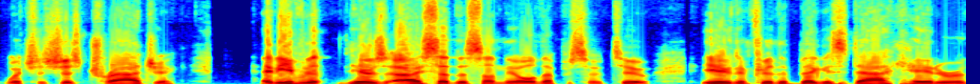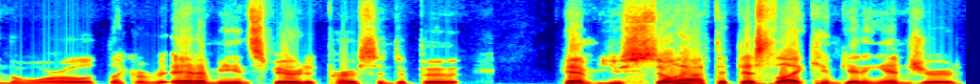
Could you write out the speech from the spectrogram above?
which is just tragic. And even here's I said this on the old episode too. Even if you're the biggest Dak hater in the world, like a and a mean spirited person to boot, him you still have to dislike him getting injured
